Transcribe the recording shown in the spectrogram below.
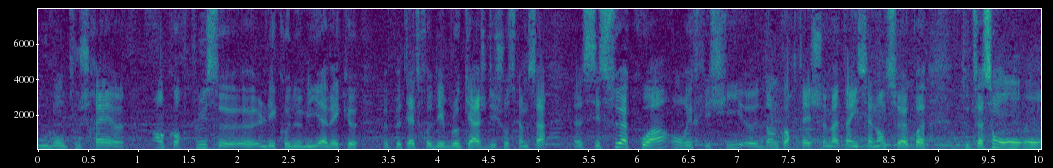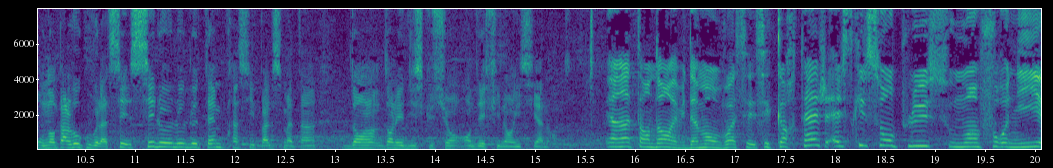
où l'on toucherait encore plus euh, l'économie avec euh, peut-être des blocages, des choses comme ça. Euh, c'est ce à quoi on réfléchit dans le cortège ce matin ici à Nantes, ce à quoi, de toute façon, on, en parle beaucoup. Voilà, c'est le, thème principal ce matin dans les discussions en défilant ici à Nantes. En attendant, évidemment, on voit ces, cortèges. Est-ce qu'ils sont plus ou moins fournis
